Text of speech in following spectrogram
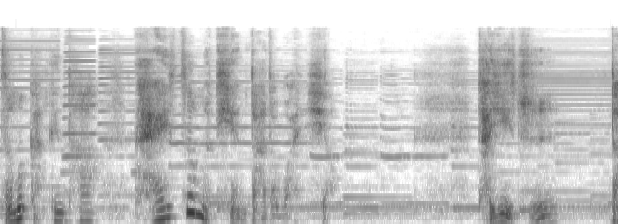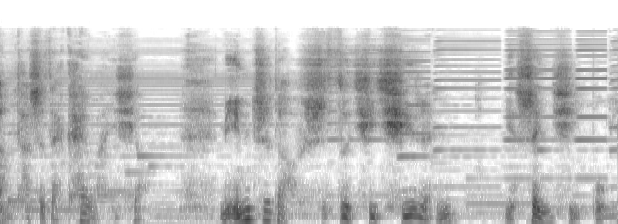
怎么敢跟他开这么天大的玩笑？他一直。当他是在开玩笑，明知道是自欺欺人，也深信不疑。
